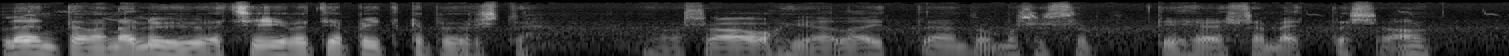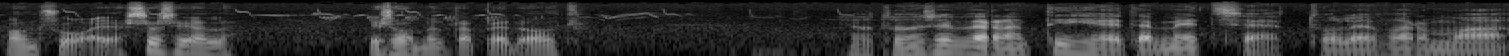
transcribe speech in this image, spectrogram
lentävänä lyhyet siivet ja pitkä pyrstö, saa ohjailla itseään tuommoisessa tiheässä mettässä. On, on suojassa siellä isommilta pedolta. Joo, tuo on sen verran tiheitä metsää, että tuolla varmaan,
